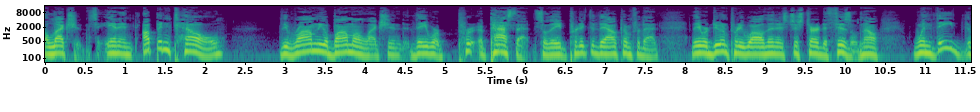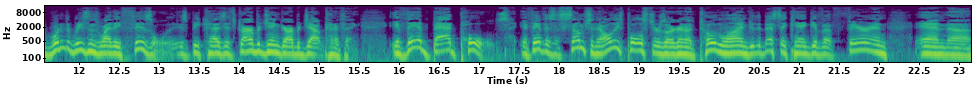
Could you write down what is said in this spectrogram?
elections. And in, up until the Romney Obama election, they were pr- uh, past that. So they predicted the outcome for that. They were doing pretty well, and then it's just started to fizzle. Now, when they, one of the reasons why they fizzle is because it's garbage in, garbage out kind of thing. If they have bad polls, if they have this assumption that all these pollsters are going to toe the line, do the best they can, give a fair and and uh,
